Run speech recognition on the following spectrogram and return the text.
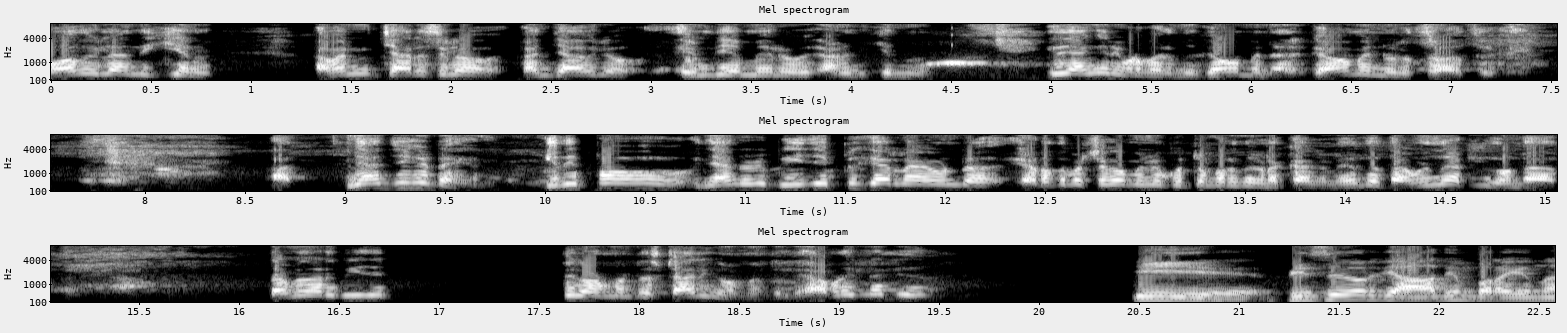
ബോധമില്ലാതെ നിൽക്കുകയാണ്. അവൻ ചരസിലോ കഞ്ചാവിലോ എം ഡി എം എയിലോ ആണ് നിൽക്കുന്നത്. ഇത് എങ്ങനെ ഇവിടെ വരുന്നത് ഗവൺമെന്റ് ഗവൺമെന്റ് ഒരു ഉത്തരവാദിത്വമില്ലേ ഞാൻ ചെയ്യട്ടെ ഇതിപ്പോ ഞാനൊരു ബി ജെ പിക്കാരനായതുകൊണ്ട് ഇടതുപക്ഷ ഗവൺമെന്റിനെ കുറ്റം പറഞ്ഞ് കണക്കാക്കണ്ടേ എന്താ തമിഴ്നാട്ടിൽ ഇതുണ്ടാകാത്ത Tamil Nadu B J P government Stalin government അല്ലേ? അവിടെ ഇല്ലല്ലോ ഈ പി സി ജോർജ് ആദ്യം പറയുന്ന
